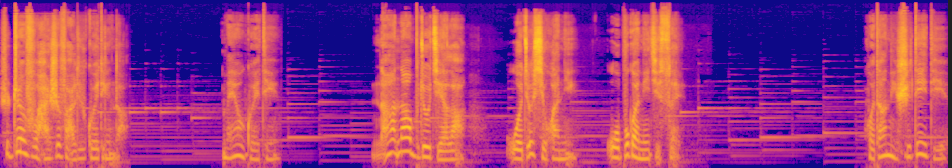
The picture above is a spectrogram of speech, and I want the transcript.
是政府还是法律规定的？没有规定。那那不就结了？我就喜欢你，我不管你几岁。我当你是弟弟。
